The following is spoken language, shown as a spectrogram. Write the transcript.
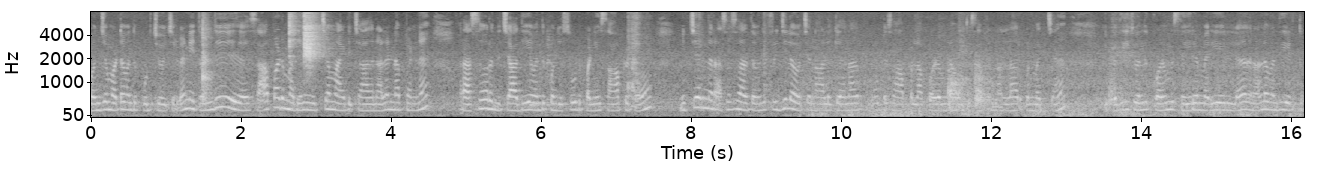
கொஞ்சம் மட்டும் வந்து பிடிச்சி வச்சுருவேன். நேற்று வந்து சாப்பாடு மதியானம் மிச்சம் ஆயிடுச்சு. அதனால் என்ன பண்ணேன்? ரசம் இருந்துச்சு. அதையே வந்து கொஞ்சம் சூடு பண்ணி சாப்பிட்டுட்டோம். மிச்சம் இருந்த ரச சாதத்தை வந்து ஃப்ரிட்ஜில் வச்ச நாளைக்கு அதனால் போட்டு சாப்பிட்லாம். குழம்புலாம் ஊற்றி சாப்பிட்டு நல்லா இருக்கும்னு வச்சேன். இப்போதைக்கு வந்து குழம்பு செய்கிற மாதிரியே இல்லை. அதனால் வந்து எடுத்து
